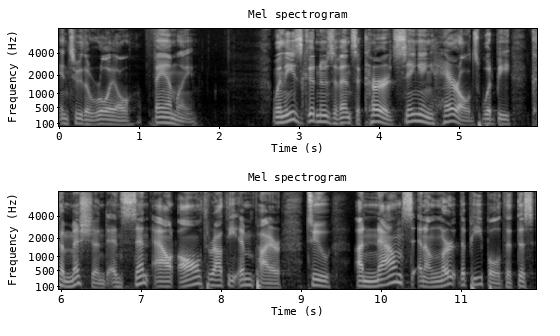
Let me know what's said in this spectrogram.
into the royal family. When these good news events occurred, singing heralds would be commissioned and sent out all throughout the empire to announce and alert the people that this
